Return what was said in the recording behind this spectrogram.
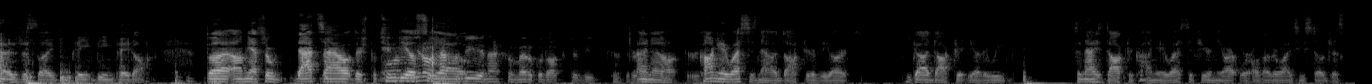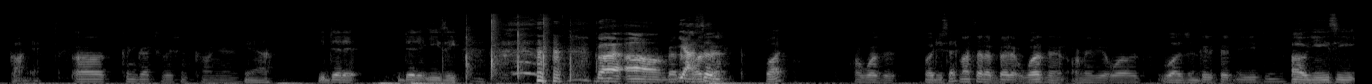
is just like pay, being paid off? But um, yeah, so that's out. There's Splatoon Well, DLC you don't have out. to be an actual medical doctor to be considered I a know. doctor. Kanye West is now a doctor of the arts. He got a doctorate the other week. So now he's Doctor Kanye West if you're in the art world. Otherwise, he's still just Kanye. Uh, congratulations, Kanye. Yeah, you did it. You did it easy. but um, yeah. So what? or was it? What'd you say? I said I bet it wasn't, or maybe it was. Wasn't. Because you said easy. Oh, easy,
